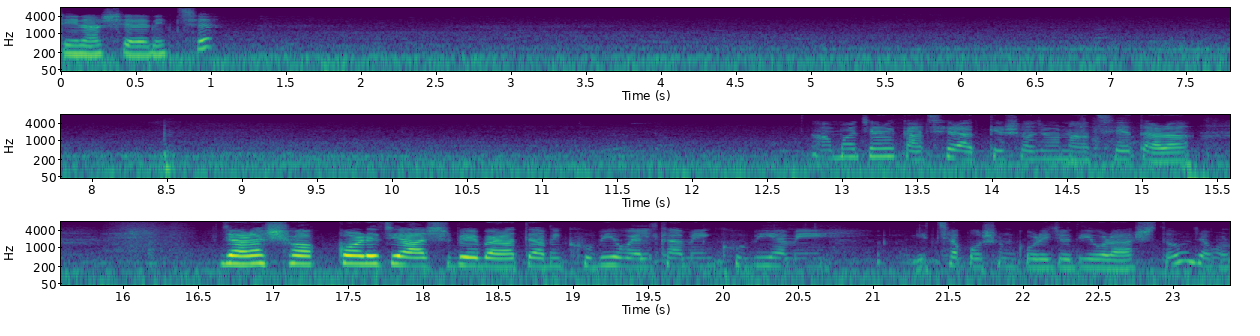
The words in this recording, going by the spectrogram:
ডিনার সেরে নিচ্ছে। আমার যারা কাছের আত্মীয় স্বজন আছে, তারা, যারা শখ করে যে আসবে বেড়াতে, আমি খুবই ওয়েলকামিং খুবই আমি ইচ্ছা পোষণ করি যদি ওরা আসতো। যেমন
